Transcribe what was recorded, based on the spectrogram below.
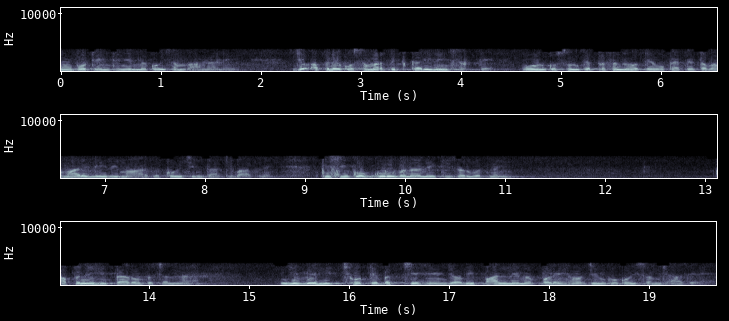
इम्पोर्टेंट है, जिनमें कोई संभावना नहीं। जो अपने को समर्पित कर ही नहीं सकते, वो उनको सुन के प्रसन्न होते हैं, वो कहते हैं, तब हमारे लिए भी मार्ग है, कोई चिंता की बात नहीं। किसी को गुरु बनाने की ज़रूरत नहीं। अपने ही पैरों पर चलना है। ये वे छोटे बच्चे हैं जो अभी पालने में पड़े हैं और जिनको कोई समझा दे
